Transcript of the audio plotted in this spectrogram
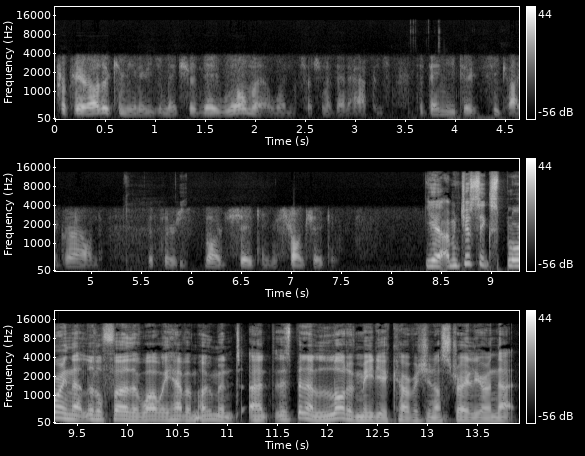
prepare other communities and make sure they will know when such an event happens that they need to seek high ground if there's large shaking, strong shaking. Yeah, I mean, just exploring that a little further while we have a moment. Uh, there's been a lot of media coverage in Australia on that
